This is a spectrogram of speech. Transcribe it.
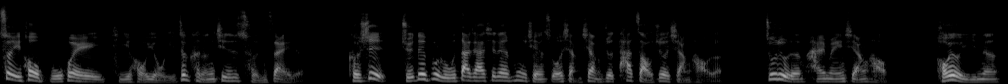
最后不会提侯友谊，这可能性是存在的。可是绝对不如大家现在目前所想象，就他早就想好了，朱立伦还没想好，侯友谊呢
